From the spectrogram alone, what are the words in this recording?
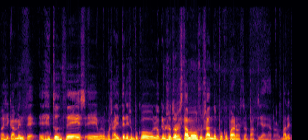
básicamente. Entonces, eh, bueno, pues ahí tenéis un poco lo que nosotros estamos usando un poco para nuestras partidas de rol, ¿vale?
